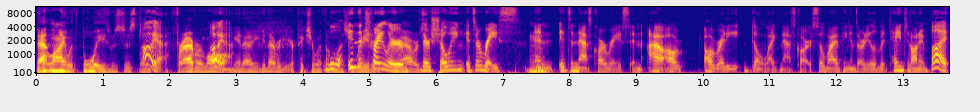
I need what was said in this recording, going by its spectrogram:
That line with boys was just like Mm-hmm. Oh, yeah. forever long. yeah. You know, you could never get your picture with them. Well, in the trailer. They're showing it's a race and it's a NASCAR race, and I al- already don't like NASCAR, so my opinion's already a little bit tainted on it. But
